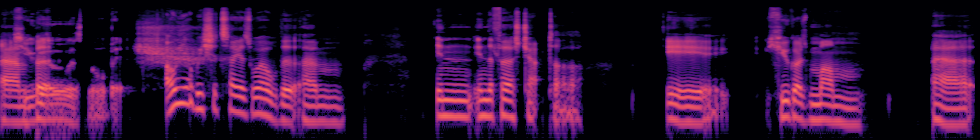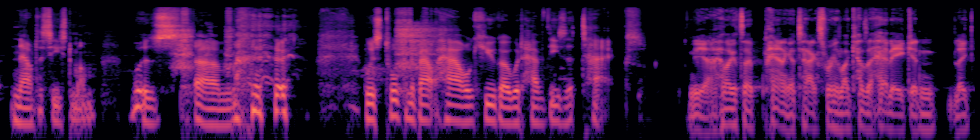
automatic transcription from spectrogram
Um, Hugo but is a little bitch. Oh yeah, we should say as well that um, in in the first chapter, eh, Hugo's mum, uh, now deceased mum, was um, was talking about how Hugo would have these attacks. Yeah, like it's like panic attacks where he like has a headache and like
